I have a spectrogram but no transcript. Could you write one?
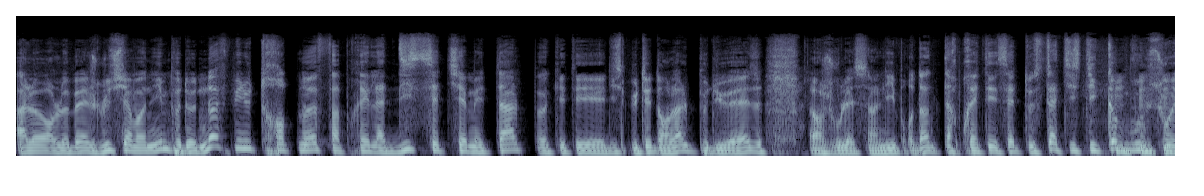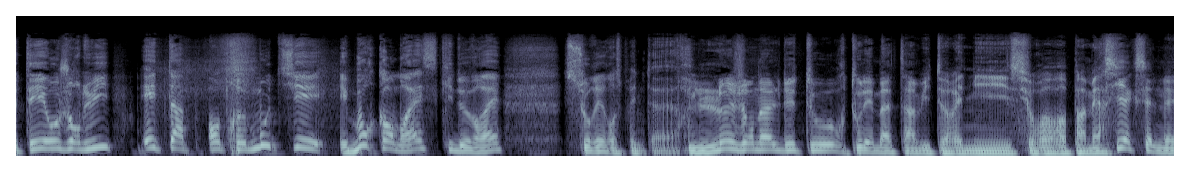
alors le Belge Lucien Van Impe de 9 minutes 39 après la 17e étape qui était disputée dans l'Alpe d'Huez. Alors je vous laisse un libre d'interpréter cette statistique comme vous le souhaitez. Aujourd'hui, étape entre Moutier et Bourg-en-Bresse qui devrait sourire au sprinter. Le journal du Tour, tous les matins, 8h30 sur Europe 1. Merci Axel May.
